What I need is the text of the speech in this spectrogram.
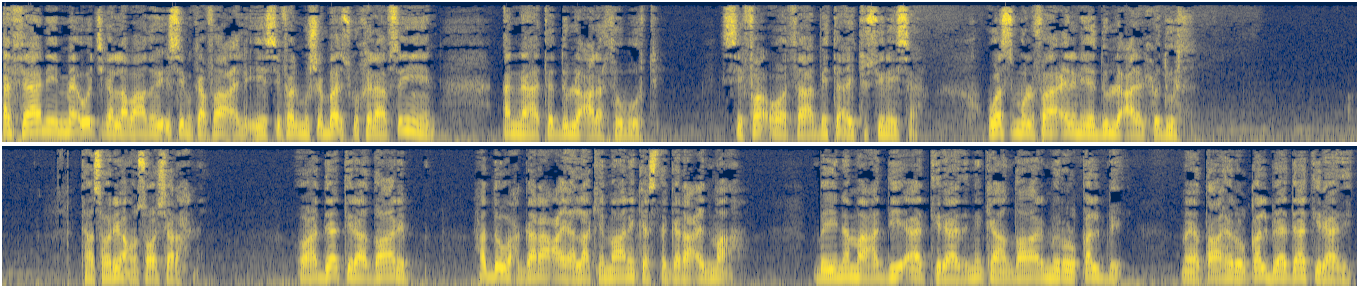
athaani ma wejga labaad oo isimka faacil iyo sifa mushabaha isku khilaafsan yihiin annaha tadulu cala thubuuti sifa oo thaabita ay tusinaysaa wasmu lfaacilin yadulu cala alxuduuth taas hore aan soo sharaxnay. Oo haddaad tiraa daarib hadduu wax garaacaya laakiin maalin kasta garaacid ma ah baynamaa haddii aad tirahdid ninkan daamiru lqalbi ma daahiru lqalbi haddaad tirahdid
